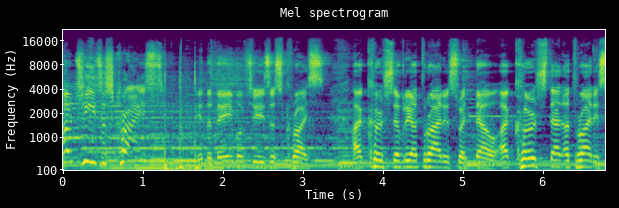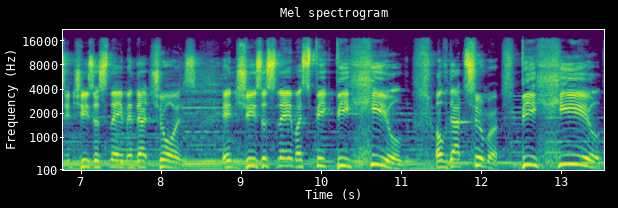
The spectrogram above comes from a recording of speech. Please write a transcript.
of Jesus Christ. In the name of Jesus Christ, I curse every arthritis right now. I curse that arthritis in Jesus' name in that joints. In Jesus' name, I speak, be healed of that tumor, be healed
